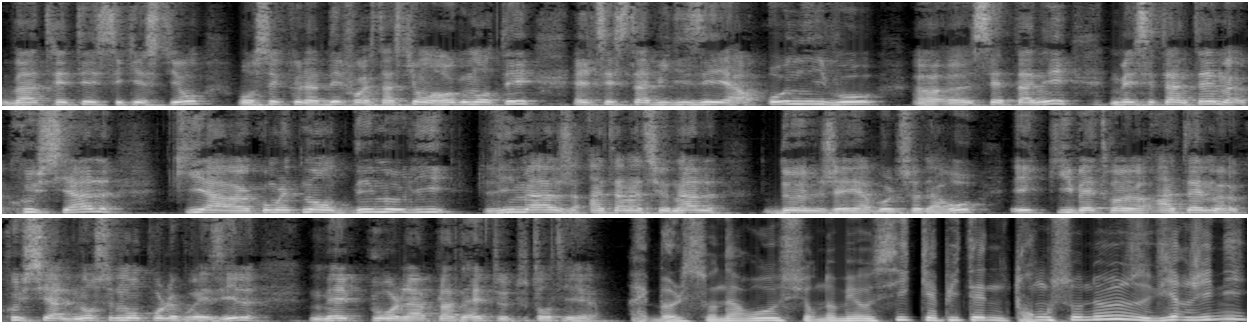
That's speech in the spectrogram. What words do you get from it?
va traiter ces questions? On sait que la déforestation a augmenté, elle s'est stabilisée à haut niveau euh, cette année, mais c'est un thème crucial qui a complètement démoli l'image internationale de Jair Bolsonaro et qui va être un thème crucial non seulement pour le Brésil, mais pour la planète tout entière. Et Bolsonaro, surnommé aussi capitaine tronçonneuse Virginie.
